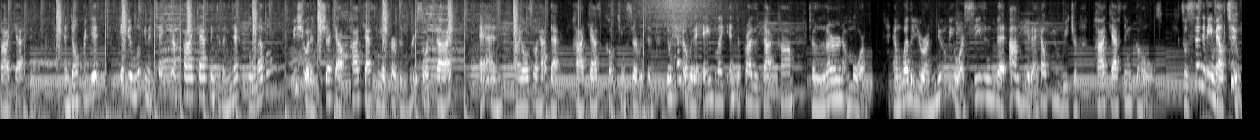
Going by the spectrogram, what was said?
podcasting. And don't forget, if you're looking to take your podcasting to the next level, be sure to check out Podcasting Your Purpose Resource Guide. And I also have that podcast coaching services. So head over to ablakeenterprises.com to learn more. And whether you're a newbie or a seasoned vet, I'm here to help you reach your podcasting goals. So send an email to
